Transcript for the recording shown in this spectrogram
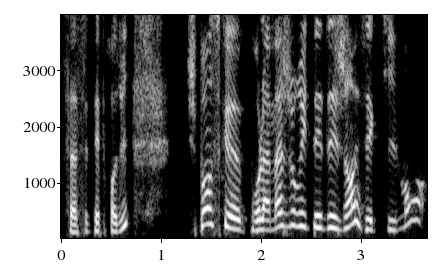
ça s'était produit. Je pense que pour la majorité des gens, effectivement,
